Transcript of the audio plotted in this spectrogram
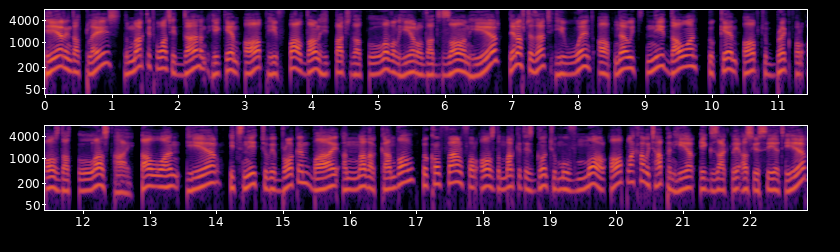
here in that place the market what he done he came up he fell down he touched that level here or that zone here then after that he went up. Now it need that one to come up to break for us that last high. That one here, it need to be broken by another candle to confirm for us the market is going to move more up like how it happened here exactly as you see it here.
